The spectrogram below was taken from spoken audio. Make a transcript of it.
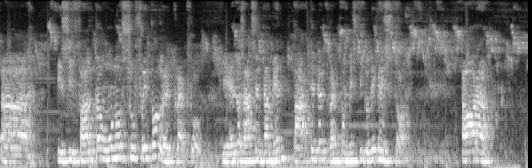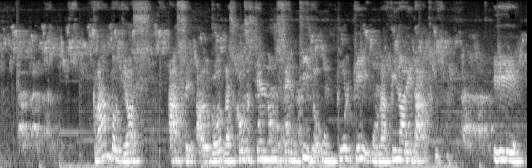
Uh, y si falta uno, sufre todo el cuerpo. Y ellos hacen también parte del cuerpo místico de Cristo. Ahora, cuando Dios hace algo, las cosas tienen un sentido, un porqué, una finalidad. Y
